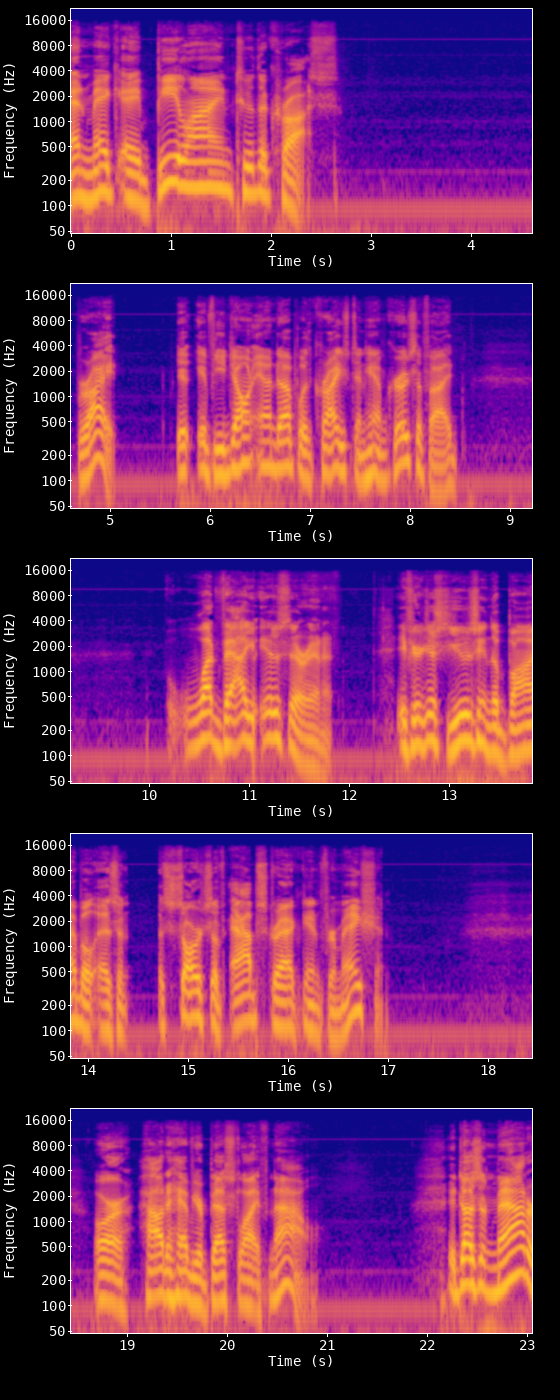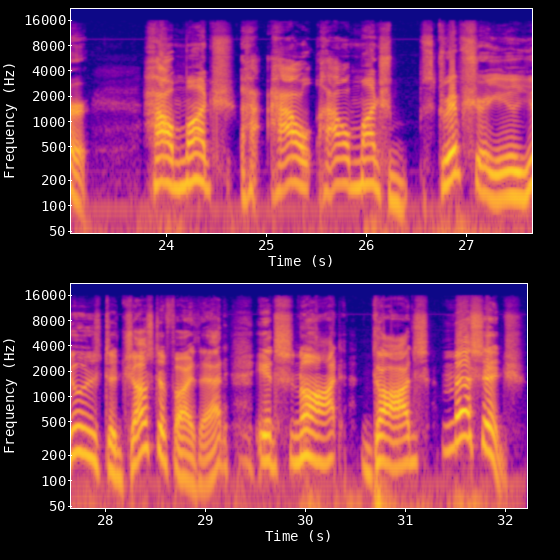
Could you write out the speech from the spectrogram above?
and make a beeline to the cross. Right. If you don't end up with Christ and Him crucified, what value is there in it? If you're just using the Bible as an, a source of abstract information or how to have your best life now, it doesn't matter how much how how much scripture you use to justify that it's not god's message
